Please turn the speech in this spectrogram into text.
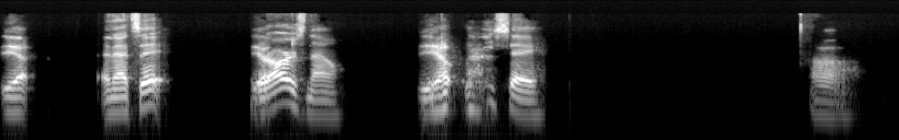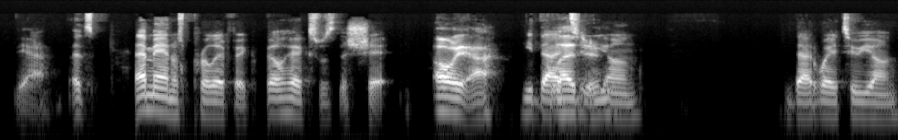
Yeah. And that's it. They're Yep. ours now. Yep. What do you say? Oh, yeah. That's that man was prolific. Bill Hicks was the shit. Oh yeah. He died too young. He died way too young.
